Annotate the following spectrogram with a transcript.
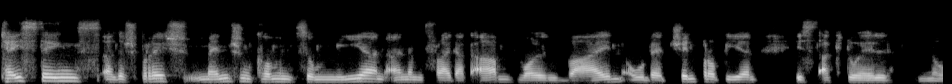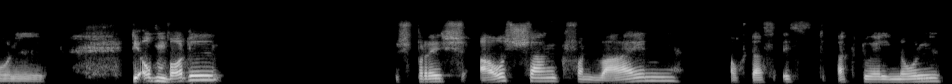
Tastings, also sprich, Menschen kommen zu mir an einem Freitagabend, wollen Wein oder Gin probieren, ist aktuell null. Die Open Bottle Sprich Ausschank von Wein, auch das ist aktuell null.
